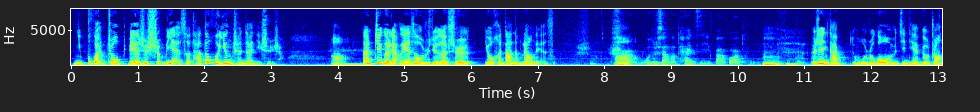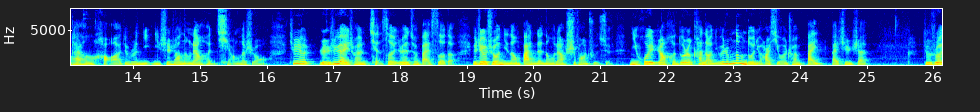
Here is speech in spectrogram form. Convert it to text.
你不管周边是什么颜色，它都会映衬在你身上。啊，但这个两个颜色，我是觉得是有很大能量的颜色。是嗯，我就想到太极八卦图。嗯，而且你看，我如果我们今天比如状态很好啊，就是你你身上能量很强的时候，其实人是愿意穿浅色、愿意穿白色的，因为这个时候你能把你的能量释放出去，你会让很多人看到你。为什么那么多女孩喜欢穿白白衬衫？就是说，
